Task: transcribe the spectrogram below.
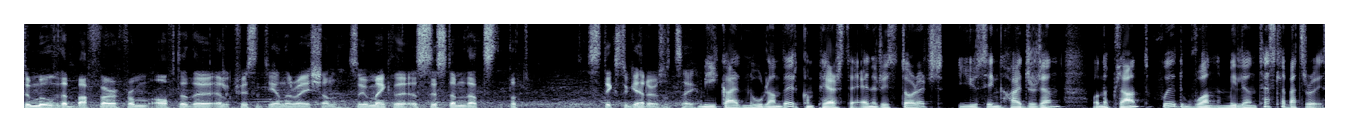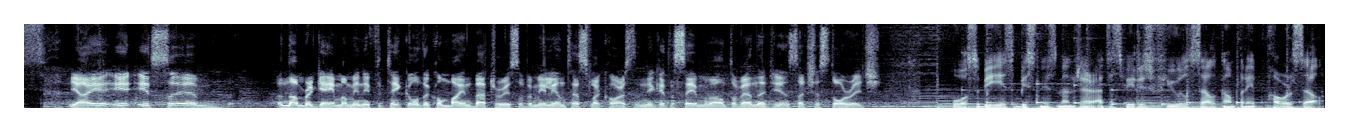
to move the buffer from after the electricity generation. So you make the, a system that's that sticks together, so to say. Mikael Nordlander compares the energy storage using hydrogen on a plant with 1 million Tesla batteries. Yeah, it, it's um, a number game. I mean, if you take all the combined batteries of a million Tesla cars, then you get the same amount of energy in such a storage. Åseby is business manager at the Swedish fuel cell company PowerCell.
